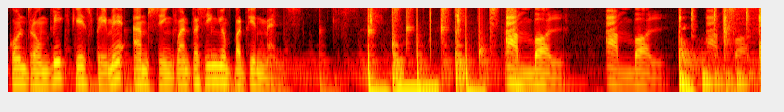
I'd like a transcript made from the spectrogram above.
contra un Vic, que és primer amb 55 i un partit menys. Amb vol. Amb vol. Amb vol.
